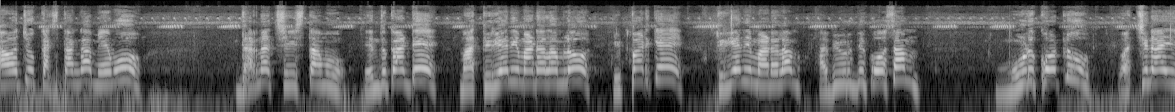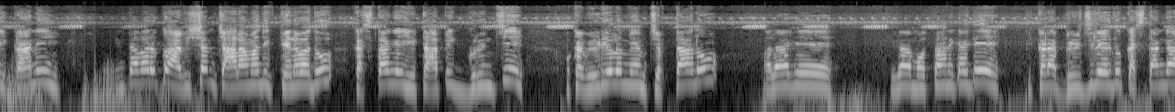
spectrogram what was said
కావచ్చు ఖచ్చితంగా మేము ధర్నా చేస్తాము. ఎందుకంటే మా తిరియని మండలంలో ఇప్పటికే తిరియని మండలం అభివృద్ధి కోసం మూడు కోట్లు వచ్చినాయి. కానీ ఇంతవరకు ఆ విషయం చాలామందికి తెలియదు ఖచ్చితంగా ఈ టాపిక్ గురించి ఒక వీడియోలో మేము చెప్తాను. అలాగే ఇక మొత్తానికైతే ఇక్కడ బ్రిడ్జ్ లేదు. ఖచ్చితంగా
